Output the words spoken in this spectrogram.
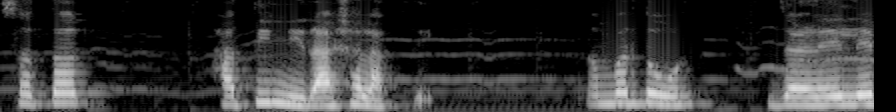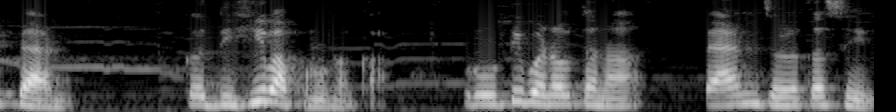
सतत हाती निराशा लागते. नंबर दोन जळलेले पॅन. कधीही वापरू नका. रोटी बनवताना पॅन जळत असेल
